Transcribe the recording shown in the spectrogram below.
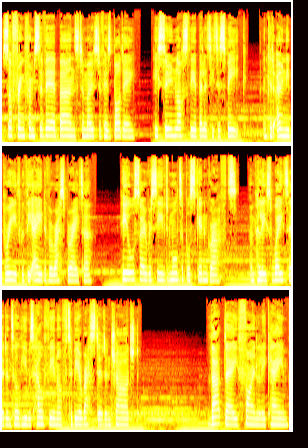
Suffering from severe burns to most of his body, he soon lost the ability to speak and could only breathe with the aid of a respirator. He also received multiple skin grafts, and police waited until he was healthy enough to be arrested and charged. That day finally came,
